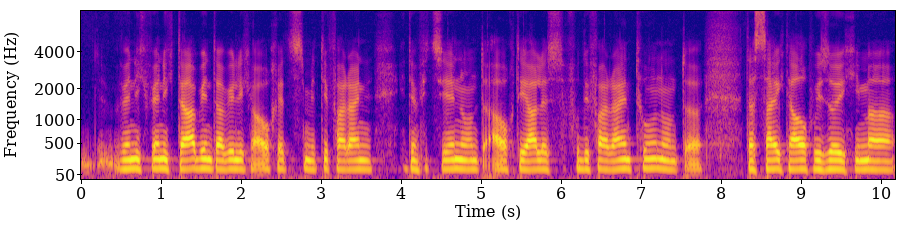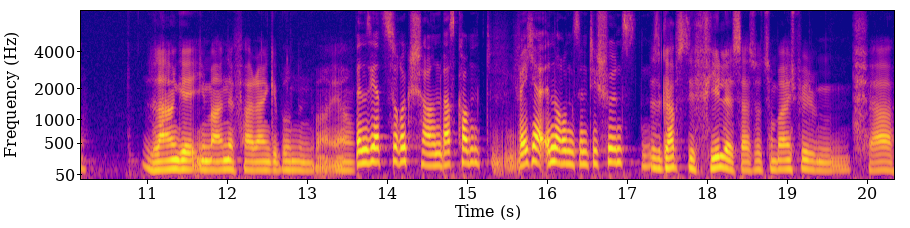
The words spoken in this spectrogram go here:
wenn ich, wenn ich da bin, da will ich auch jetzt mit dem Verein identifizieren und auch die alles für den Verein tun. Und äh, das zeigt auch, wieso ich immer lange in meinen Verein gebunden war. Ja. Wenn Sie jetzt zurückschauen, was kommt, welche Erinnerungen sind die schönsten? Es gab vieles, also zum Beispiel ja,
